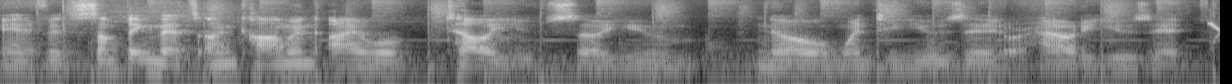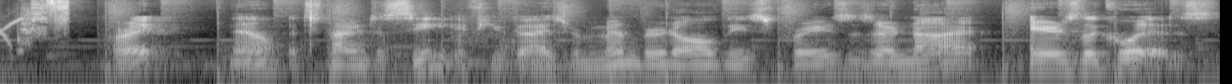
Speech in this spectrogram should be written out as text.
And if it's something that's uncommon, I will tell you so you know when to use it or how to use it. All right, now it's time to see if you guys remembered all these phrases or not. Here's the quiz.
